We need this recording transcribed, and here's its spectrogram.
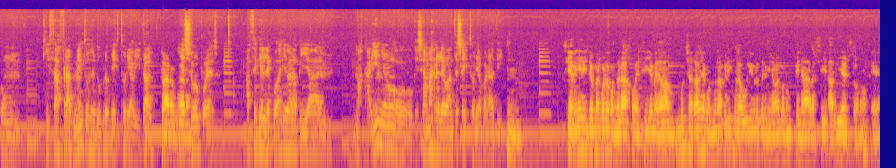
con quizás fragmentos de tu propia historia vital. Claro, Y claro. eso pues hace que le puedas llegar a pillar más cariño o, o que sea más relevante esa historia para ti. Mm. Sí, a mí yo me acuerdo cuando era jovencillo me daba mucha rabia cuando una película o un libro terminaba con un final así abierto, ¿no? Que,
